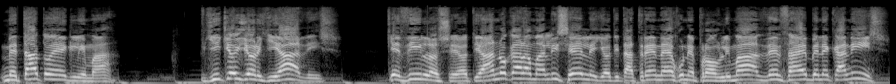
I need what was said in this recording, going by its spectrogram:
μετά το έγκλημα βγήκε ο Γεωργιάδης και δήλωσε ότι αν ο Καραμαλής έλεγε ότι τα τρένα έχουν πρόβλημα δεν θα έμπαινε κανείς.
